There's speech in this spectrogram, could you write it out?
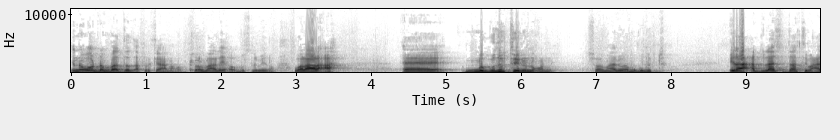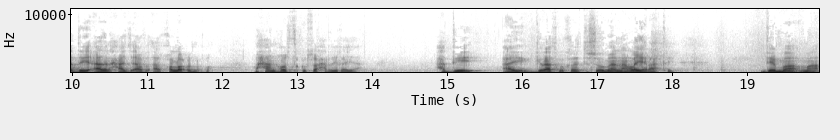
innagoo dhan baa dad afrikaan ah oo soomaali ah oo muslimiin ah walaalo ah. Ma gudubtaynu noqonay soomaali waa ma gudubto. Ilaa cabdullaahi suldaan timcadde aadan xaaji afqaloocu noqo. Waxaan hoosta ku soo xariiqayaa. Haddii ay garaadka oo kaleeto somaliland la yaraatay dee ma ma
